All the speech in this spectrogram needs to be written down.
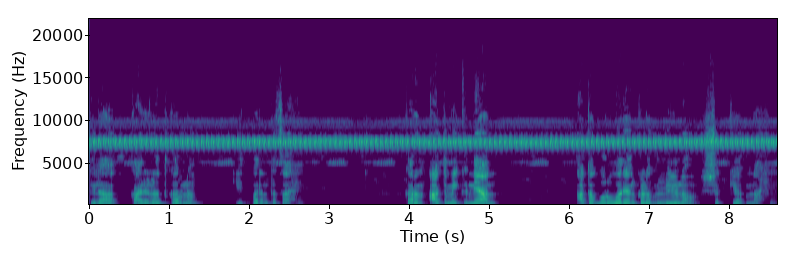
तिला कार्यरत करणं इथपर्यंतच आहे. कारण आत्मिक ज्ञान आता गुरुवर्यांकडं मिळणं शक्य नाही.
